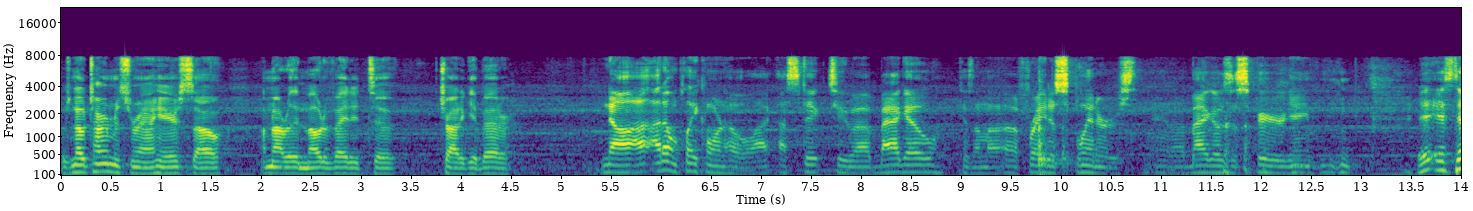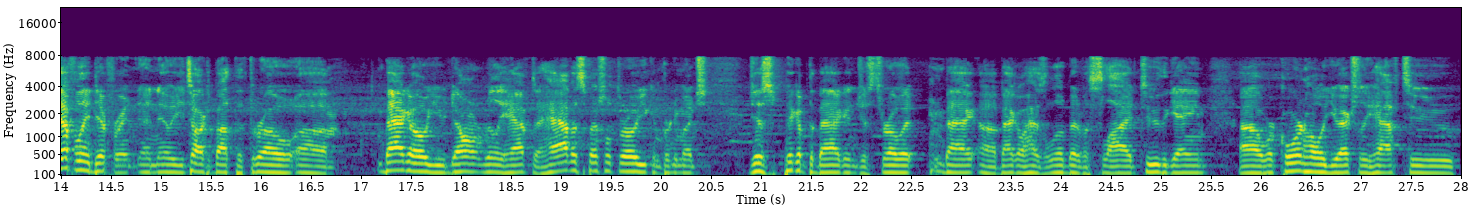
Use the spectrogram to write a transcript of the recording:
there's no tournaments around here, so I'm not really motivated to try to get better. No, I, I don't play cornhole. I, I stick to uh, Bago because I'm uh, afraid of splinters. And uh, Bago's a superior game. It, it's definitely different. And you talked about the throw. Um, Bago, you don't really have to have a special throw. You can pretty much just pick up the bag and just throw it. Bag, uh, Bago has a little bit of a slide to the game. Uh, where cornhole, you actually have to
